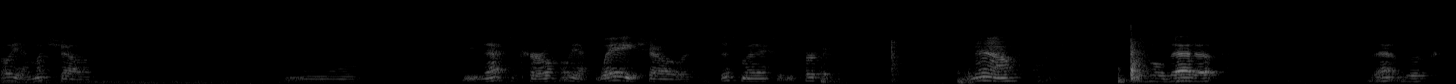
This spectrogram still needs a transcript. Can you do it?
Oh yeah, much shallower. That to curl. Oh yeah, way shallower. This might actually be perfect. So now, hold that up. That looks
